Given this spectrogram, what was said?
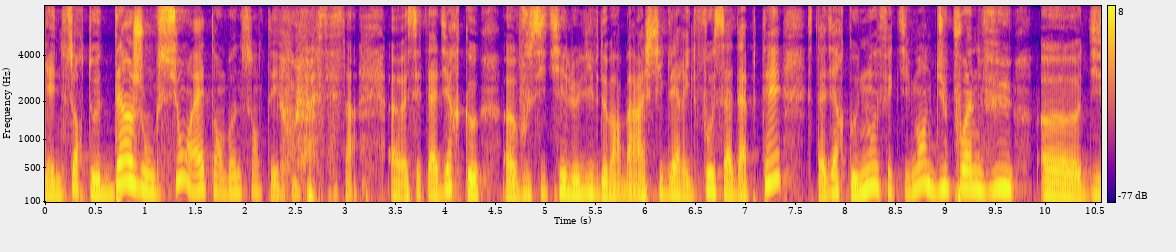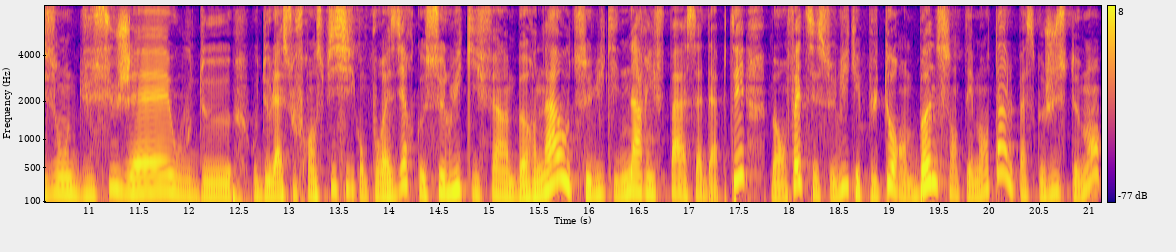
il y a une sorte d'injonction à être en bonne santé. C'est ça. Euh, c'est-à-dire que euh, vous citiez le livre de Barbara Stiegler, il faut s'adapter. C'est-à-dire que nous, effectivement, du point de vue, euh, disons, du sujet ou de, ou de la souffrance psychique, on pourrait se dire que celui qui fait un burn-out, celui qui n'arrive pas à s'adapter, ben, en fait, c'est celui qui est plutôt en bonne santé mentale, parce que justement,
